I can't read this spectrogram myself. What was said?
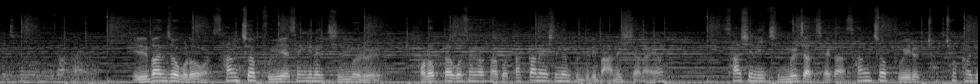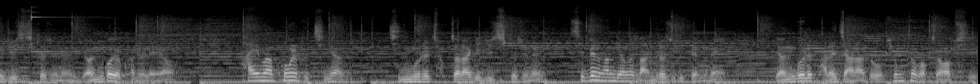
괜찮은가 봐요. 일반적으로 상처 부위에 생기는 진물을 더럽다고 생각하고 닦아내시는 분들이 많으시잖아요. 사실 이 진물 자체가 상처 부위를 촉촉하게 유지시켜주는 연고 역할을 해요. 하이만 폼을 붙이면 진물을 적절하게 유지시켜주는 수분 환경을 만들어주기 때문에 연고를 바르지 않아도 흉터 걱정 없이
